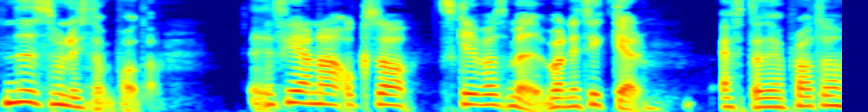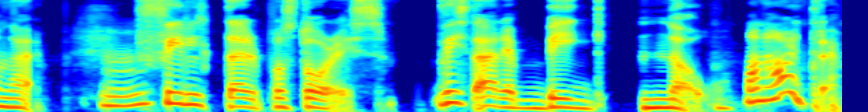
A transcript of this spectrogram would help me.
Ni som lyssnar på podden. Får gärna också skriva till mig vad ni tycker efter att jag pratat om det här. Mm. Filter på stories. Visst är det big no? Man har inte det.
